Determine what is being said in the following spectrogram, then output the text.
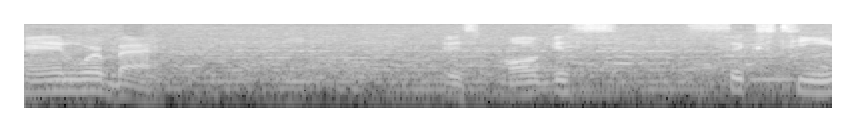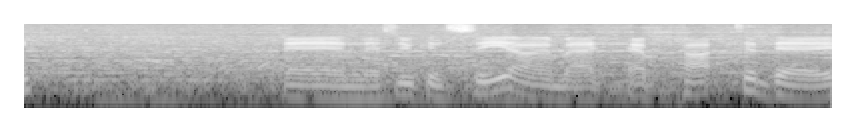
And we're back. It's August 16th. And as you can see, I'm at Epcot today.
